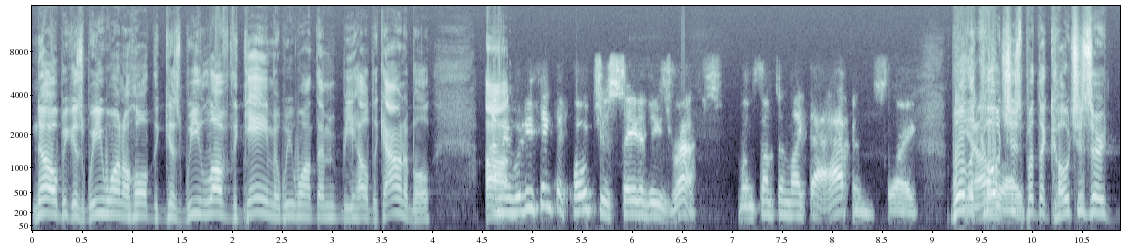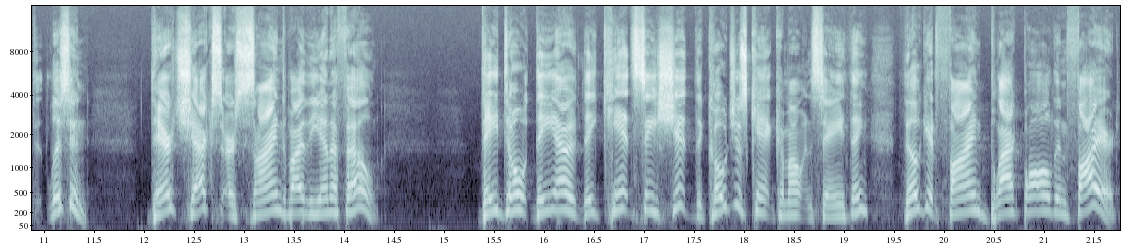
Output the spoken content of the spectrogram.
No, because we want to hold because we love the game and we want them to be held accountable." I Uh, mean, what do you think the coaches say to these refs when something like that happens? Like, Well, the know, coaches, like- but the coaches are listen. Their checks are signed by the NFL. They don't. They uh, they can't say shit. The coaches can't come out and say anything. They'll get fined, blackballed, and fired.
